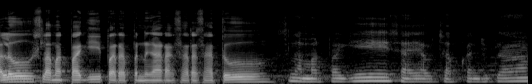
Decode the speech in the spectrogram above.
selamat pagi para pendengar Aksara Satu. Selamat pagi, saya ucapkan juga.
